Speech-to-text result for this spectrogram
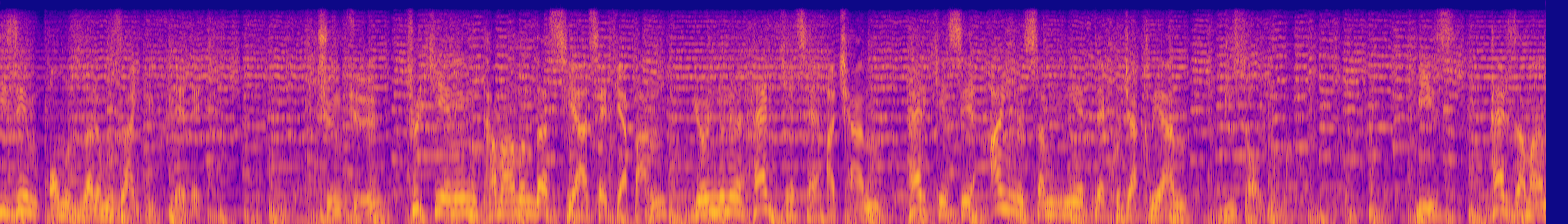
bizim omuzlarımıza yükledi. Çünkü Türkiye'nin tamamında siyaset yapan, gönlünü herkese açan, herkesi aynı samimiyetle kucaklayan biz olduk. Biz her zaman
